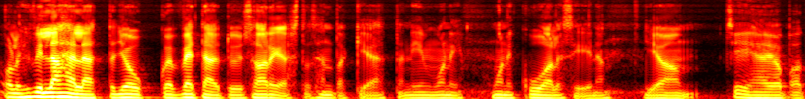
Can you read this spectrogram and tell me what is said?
oli hyvin lähellä, että joukkue vetäytyi sarjasta sen takia, että niin moni, moni kuoli siinä. Ja Siihen jopa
